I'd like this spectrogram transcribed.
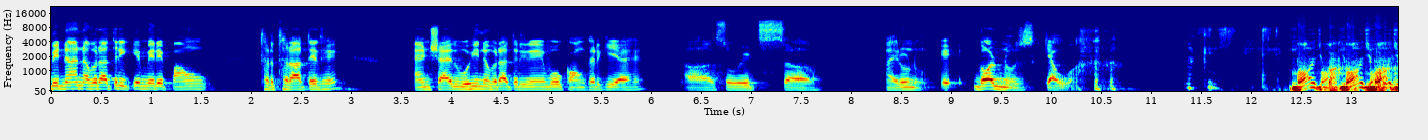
बिना नवरात्रि के मेरे पांव थरथराते थे एंड शायद वही नवरात्रि ने वो कॉन्कर किया है। So it's I don't know god knows क्या हुआ। Okay. मौज मौज मौज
